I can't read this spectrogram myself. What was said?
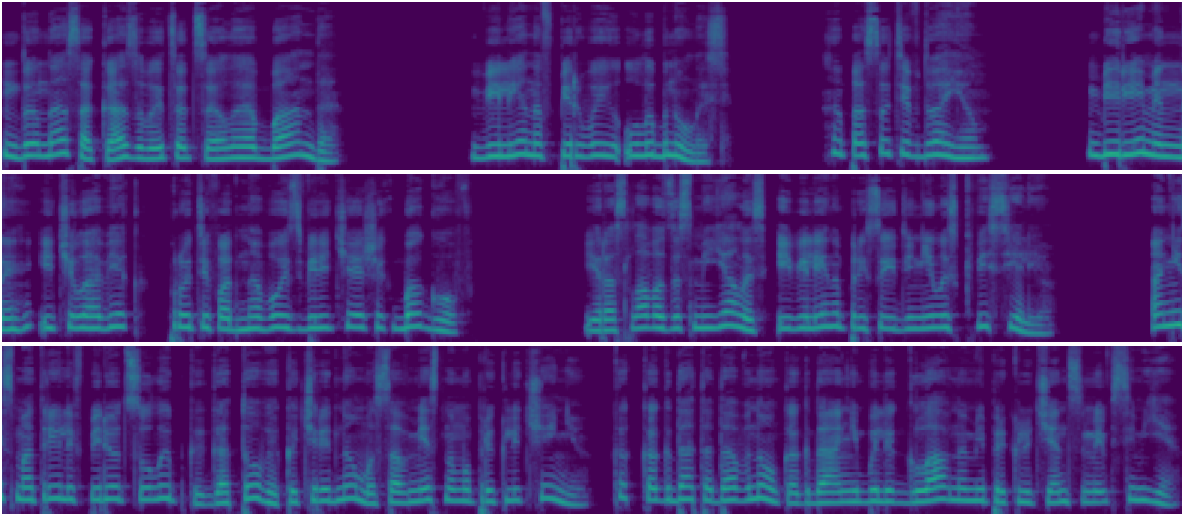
Да нас, оказывается, целая банда. Велена впервые улыбнулась. А по сути вдвоем. Беременный и человек против одного из величайших богов. Ярослава засмеялась, и Велена присоединилась к веселью. Они смотрели вперед с улыбкой, готовые к очередному совместному приключению, как когда-то давно, когда они были главными приключенцами в семье.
